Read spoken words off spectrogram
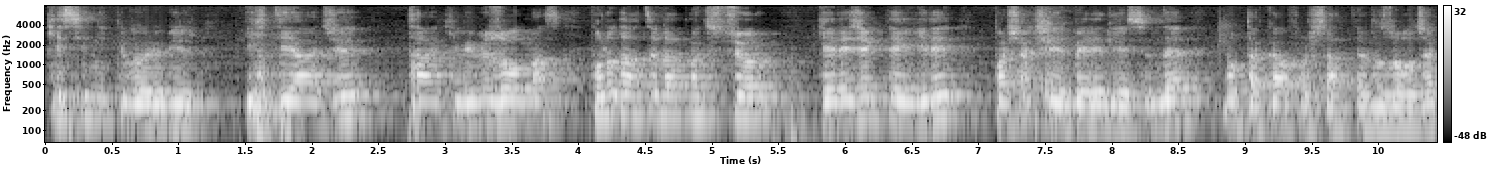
kesinlikle böyle bir ihtiyacı takibimiz olmaz. Bunu da hatırlatmak istiyorum. Gelecekle ilgili Başakşehir Belediyesi'nde mutlaka fırsatlarınız olacak.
